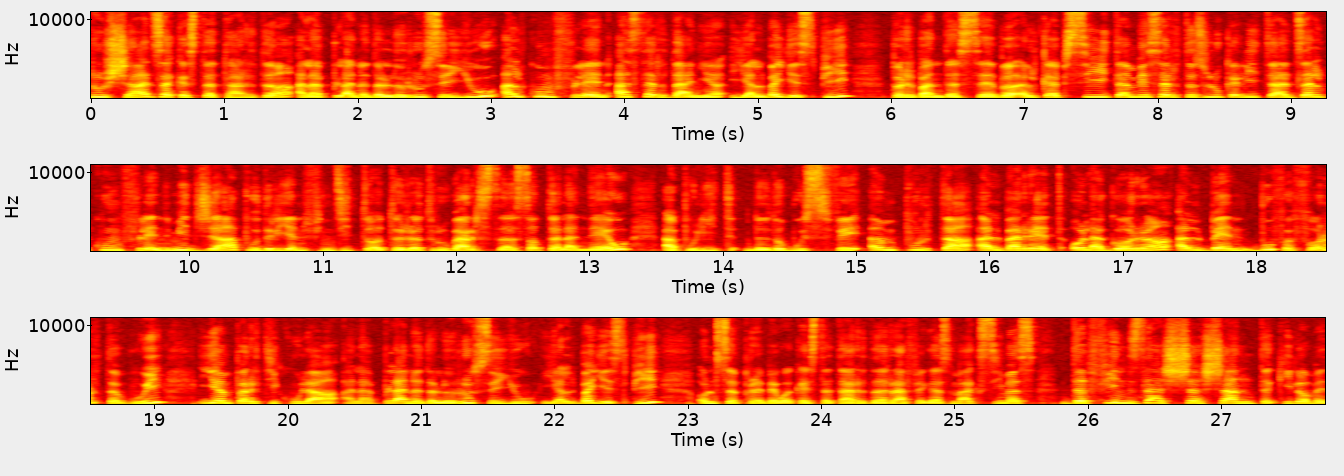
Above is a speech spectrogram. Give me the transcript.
ruixats aquesta tarda a la plana del Rosselló, al Conflent, a Cerdanya i al Vallespí. Per banda seva, el Capcí i també certes localitats al Conflent mitjà podrien fins i tot retrobar-se sota la neu. A Polit de Dobús fer emportar el barret o la gorra, el vent bufa fort avui i en particular a la plana del Rosselló i al Vallespí, on se preveu aquesta tarda ràfegues màximes de fins a 60 km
